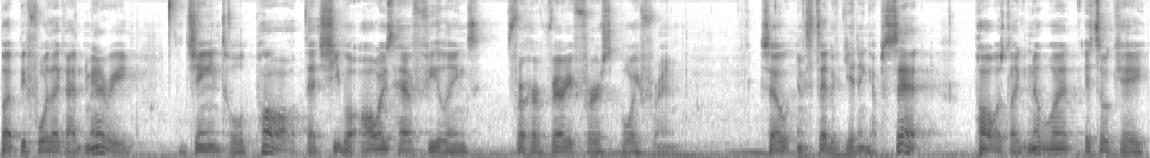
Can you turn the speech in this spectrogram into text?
But before they got married, Jane told Paul that she will always have feelings for her very first boyfriend. So instead of getting upset, Paul was like, "You know what? It's okay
